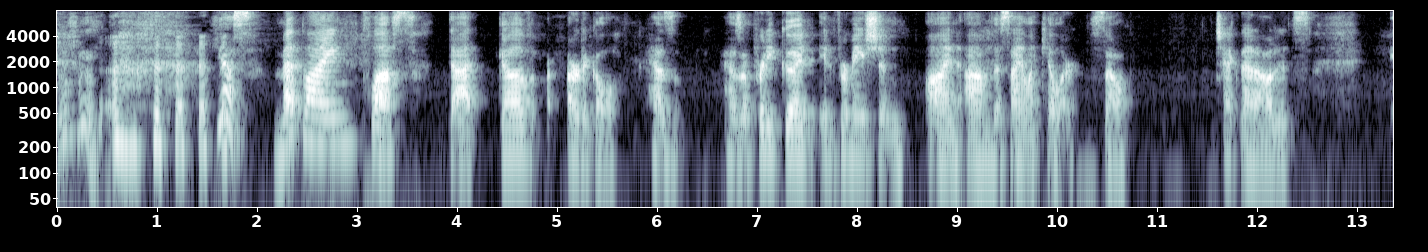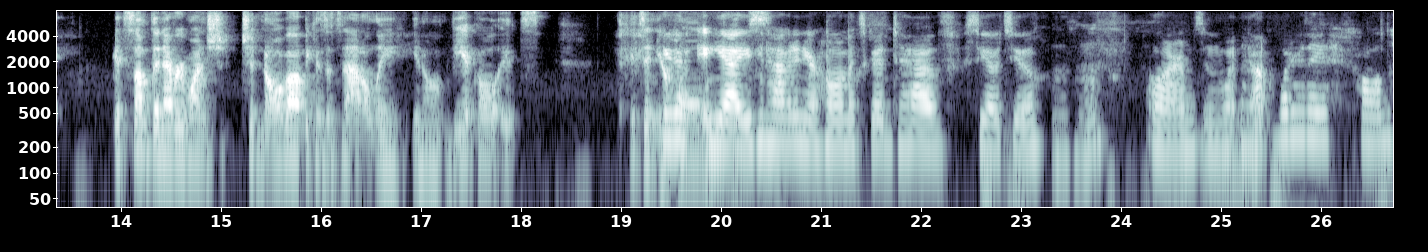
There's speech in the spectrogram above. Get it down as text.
Mm-hmm. Yes, medlineplus.gov article has has a pretty good information on um, the silent killer. So check that out. It's it's something everyone should, should know about because it's not only you know vehicle. It's it's in your You can- home. yeah, you can have it in your home. It's good to have CO two Mhm. alarms and whatnot. Yep. What are they called?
